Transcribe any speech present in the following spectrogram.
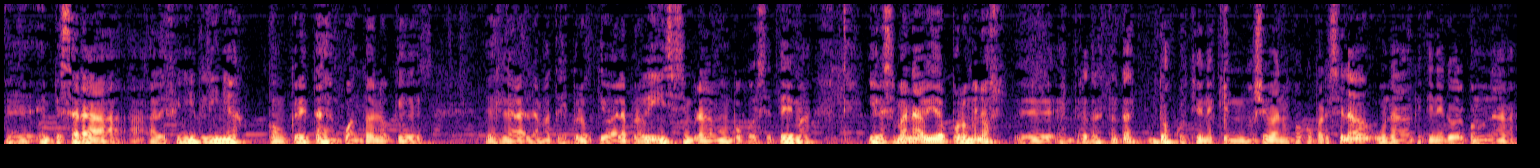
empezar a definir líneas concretas en cuanto a lo que es la, matriz productiva de la provincia, siempre hablamos un poco de ese tema. Y en la semana ha habido, por lo menos, eh, entre otras tantas, dos cuestiones que nos llevan un poco para ese lado. Una que tiene que ver con una,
